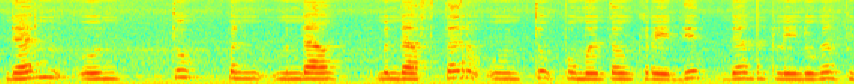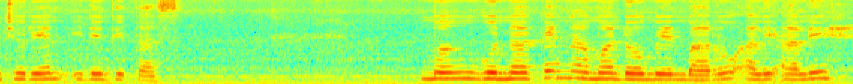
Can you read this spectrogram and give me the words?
Dan untuk mendaftar untuk pemantauan kredit dan pelindungan pencurian identitas menggunakan nama domain baru alih-alih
